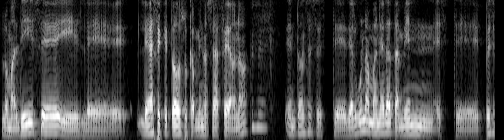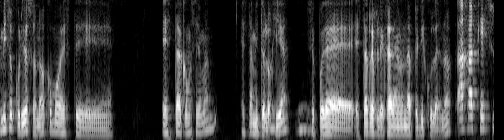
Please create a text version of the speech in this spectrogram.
lo maldice y le, le, hace que todo su camino sea feo, ¿no? Entonces, este, de alguna manera también, este, pues me hizo curioso, ¿no? Como este esta, ¿cómo se llama? Esta mitología se puede estar reflejada en una película, ¿no? Ajá, que es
